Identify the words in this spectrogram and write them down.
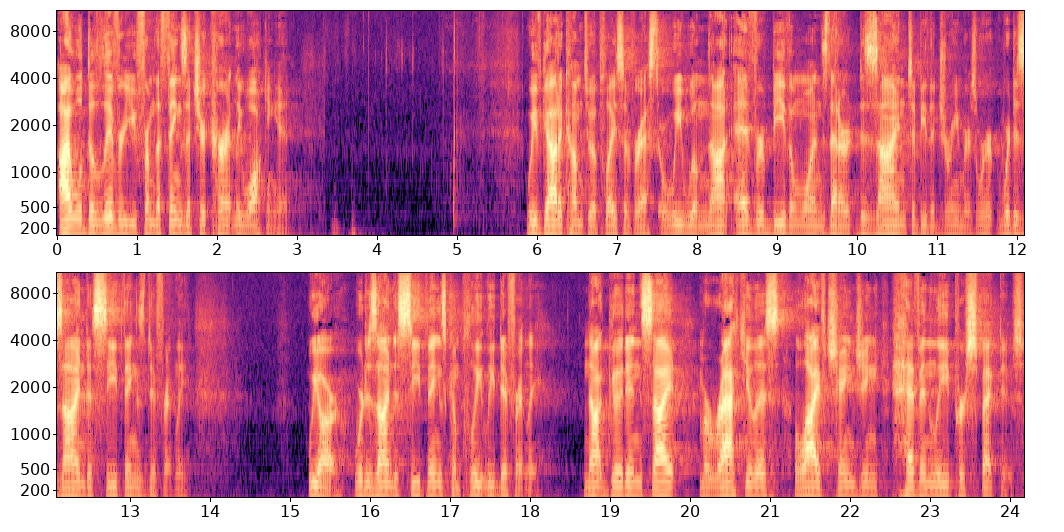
I will deliver you from the things that you're currently walking in. We've got to come to a place of rest, or we will not ever be the ones that are designed to be the dreamers. We're, we're designed to see things differently. We are. We're designed to see things completely differently. Not good insight, miraculous, life changing, heavenly perspectives.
